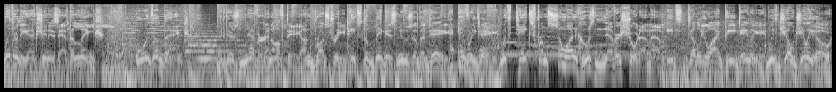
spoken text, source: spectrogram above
Whether the action is at the Linc or the bank, there's never an off day on Broad Street. It's the biggest news of the day, every day, with takes from someone who's never short on them. It's WIP Daily with Joe Giglio.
